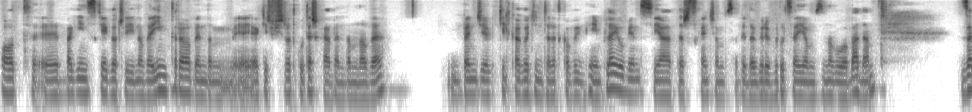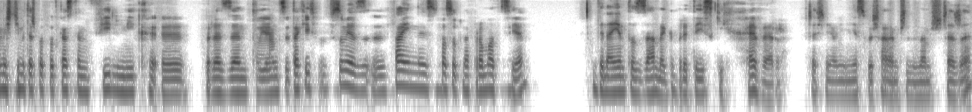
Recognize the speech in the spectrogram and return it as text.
od yy, Bagińskiego, czyli nowe intro, będą jakieś w środku też chyba będą nowe, będzie kilka godzin dodatkowych gameplayu, więc ja też z chęcią sobie do gry wrócę i ją znowu obadam. Zamieścimy też pod podcastem filmik y, prezentujący taki w sumie fajny sposób na promocję. Wynajęto zamek brytyjski Hever. Wcześniej o nim nie słyszałem, przyznam szczerze.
